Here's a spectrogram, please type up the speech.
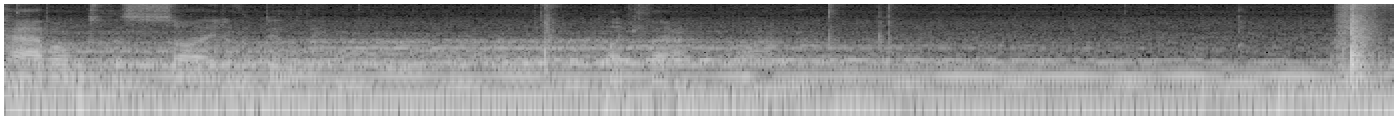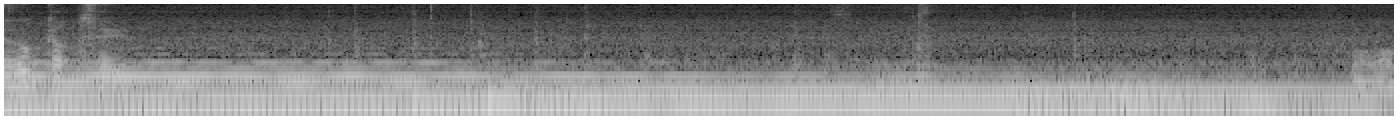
Tab onto the side of the building like that. Ooh, got two. Four.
